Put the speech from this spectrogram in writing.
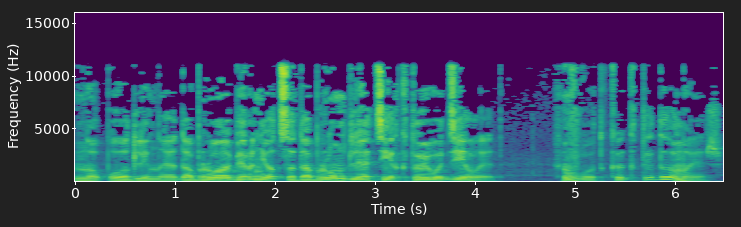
Но подлинное добро обернется добром для тех, кто его делает. Вот как ты думаешь?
